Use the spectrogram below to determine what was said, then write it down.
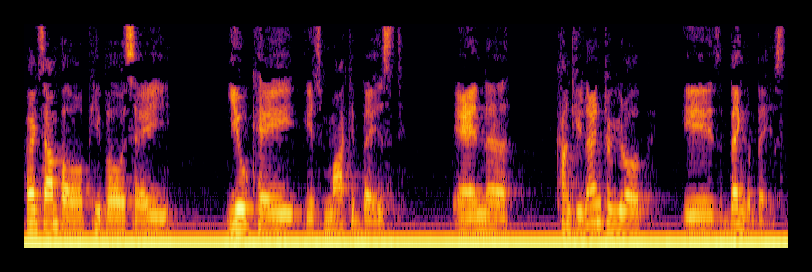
For example, people say UK is market-based and uh, continental Europe is bank-based.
